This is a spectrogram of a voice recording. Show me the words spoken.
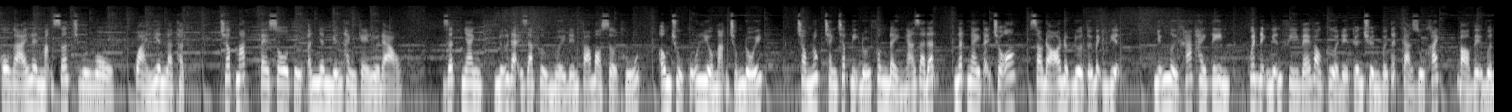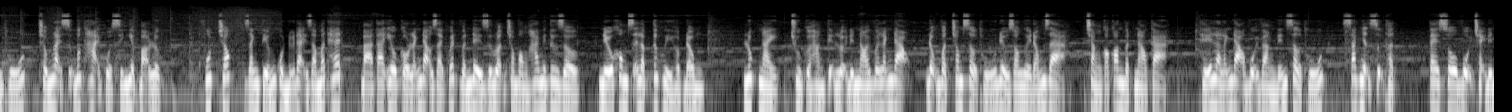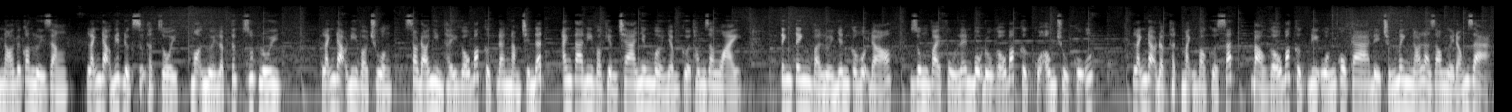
Cô gái lên mạng search Google, quả nhiên là thật. Chớp mắt, Teso từ ân nhân biến thành kẻ lừa đảo. Rất nhanh, nữ đại gia cử người đến phá bỏ sở thú, ông chủ cũ liều mạng chống đối. Trong lúc tranh chấp bị đối phương đẩy ngã ra đất, ngất ngay tại chỗ, sau đó được đưa tới bệnh viện. Những người khác hay tin, quyết định miễn phí vé vào cửa để tuyên truyền với tất cả du khách, bảo vệ vườn thú, chống lại sự bức hại của xí nghiệp bạo lực. Phút chốc, danh tiếng của nữ đại gia mất hết, bà ta yêu cầu lãnh đạo giải quyết vấn đề dư luận trong vòng 24 giờ, nếu không sẽ lập tức hủy hợp đồng. Lúc này, chủ cửa hàng tiện lợi đến nói với lãnh đạo, động vật trong sở thú đều do người đóng giả, chẳng có con vật nào cả. Thế là lãnh đạo vội vàng đến sở thú, xác nhận sự thật. Teso vội chạy đến nói với con lười rằng, lãnh đạo biết được sự thật rồi, mọi người lập tức rút lui. Lãnh đạo đi vào chuồng, sau đó nhìn thấy gấu bắc cực đang nằm trên đất, anh ta đi vào kiểm tra nhưng mở nhầm cửa thông ra ngoài. Tinh Tinh và lười nhân cơ hội đó, dùng vải phủ lên bộ đồ gấu bắc cực của ông chủ cũ. Lãnh đạo đập thật mạnh vào cửa sắt, bảo gấu bắc cực đi uống coca để chứng minh nó là do người đóng giả.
